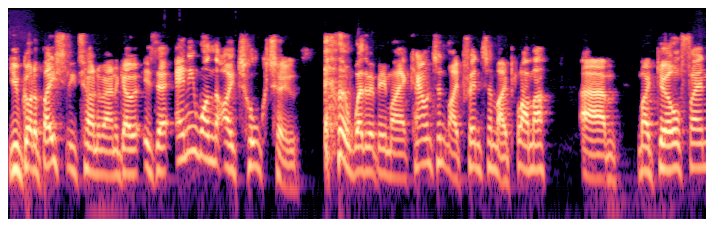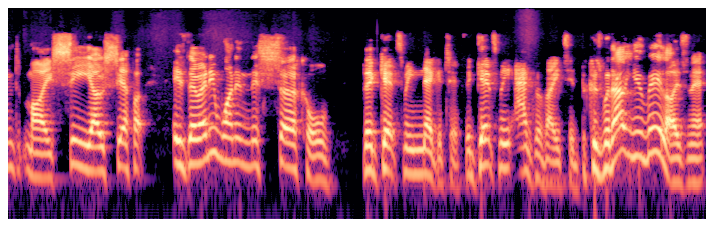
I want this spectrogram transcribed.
you've got to basically turn around and go, is there anyone that I talk to, whether it be my accountant, my printer, my plumber, um, my girlfriend, my CEO, CFO, is there anyone in this circle that gets me negative, that gets me aggravated? Because without you realizing it,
